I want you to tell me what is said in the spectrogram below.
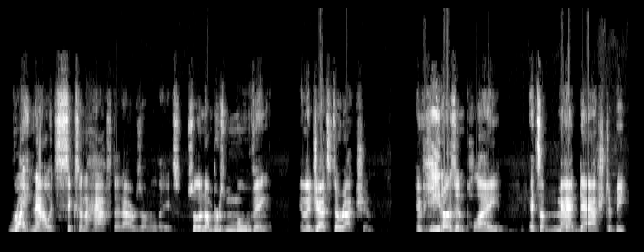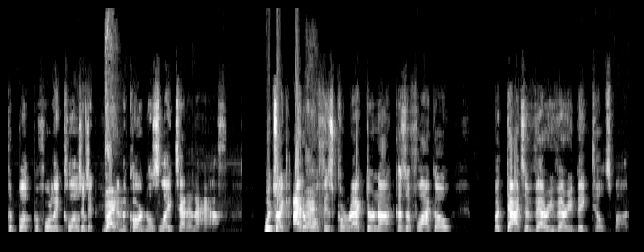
Right now, it's six and a half that Arizona lays, so the number's moving in the Jets' direction. If he doesn't play, it's a mad dash to beat the book before they close it, right. and the Cardinals lay ten and a half. Which, like, I don't right. know if is correct or not because of Flacco, but that's a very, very big tilt spot.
